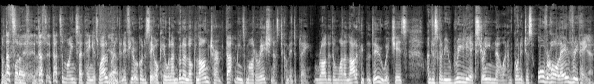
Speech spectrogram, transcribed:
but that's a, that's that's a mindset thing as well, Brendan. If you're going to say, okay, well, I'm going to look long term, that means moderation has to come into play, rather than what a lot of people do, which is I'm just going to be really extreme now, and I'm going to just overhaul everything. Yeah.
